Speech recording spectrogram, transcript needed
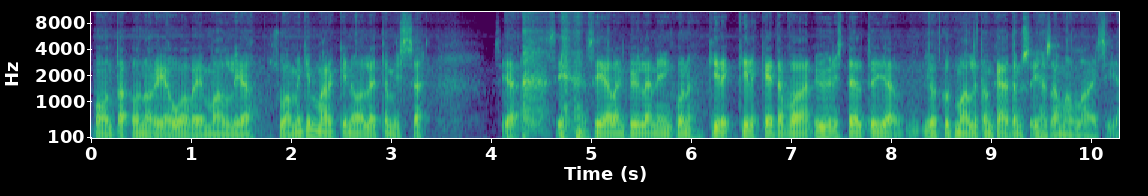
monta Honoria Huawei-mallia Suomenkin markkinoille, että missä siellä, siellä on kyllä niin kuin kilkkeitä vaan yhdistelty ja jotkut mallit on käytännössä ihan samanlaisia.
